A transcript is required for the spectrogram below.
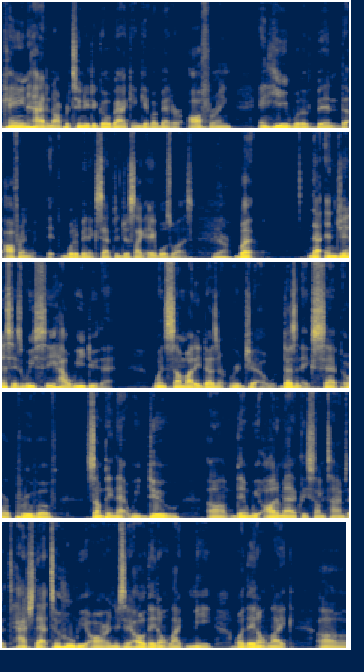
Cain had an opportunity to go back and give a better offering and he would have been the offering it would have been accepted just like Abel's was. Yeah. But that in Genesis we see how we do that. When somebody doesn't reject doesn't accept or approve of something that we do, um, then we automatically sometimes attach that to who we are and they say, Oh, they don't like me or they don't like uh,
